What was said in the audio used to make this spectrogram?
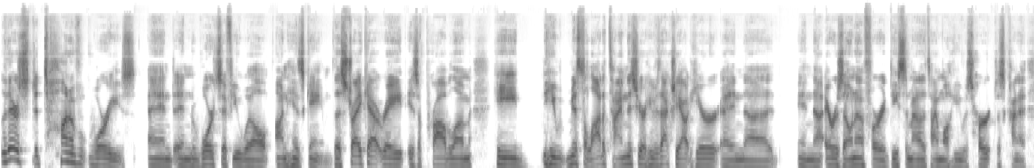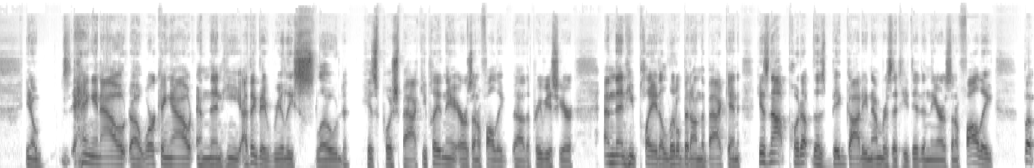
there's a ton of worries and and warts, if you will, on his game. The strikeout rate is a problem. He he missed a lot of time this year. He was actually out here in uh, in uh, Arizona for a decent amount of the time while he was hurt, just kind of you know hanging out, uh, working out, and then he I think they really slowed his pushback. He played in the Arizona Fall League uh, the previous year, and then he played a little bit on the back end. He has not put up those big gaudy numbers that he did in the Arizona Fall League. But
